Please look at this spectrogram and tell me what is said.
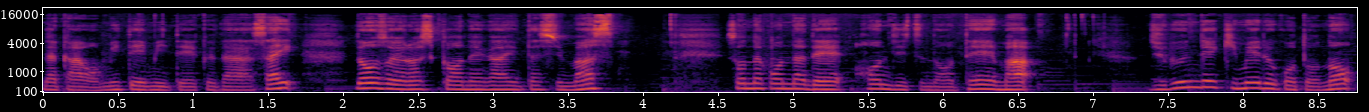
中を見てみてください。どうぞよろしくお願いいたします。そんなこんなで本日のテーマ、自分で決めることの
